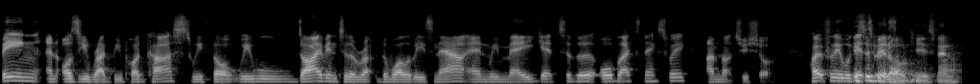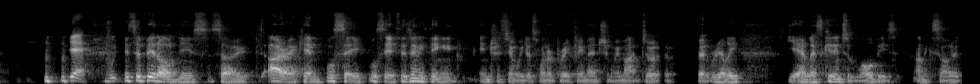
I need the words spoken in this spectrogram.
being an Aussie rugby podcast, we thought we will dive into the, the Wallabies now and we may get to the All Blacks next week. I'm not too sure. Hopefully, we'll get it's a bit old news now. yeah, we, it's a bit old news. So I reckon we'll see. We'll see if there's anything interesting we just want to briefly mention. We might do it. But really, yeah, let's get into the Wallabies. I'm excited.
